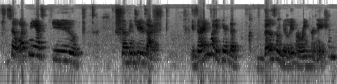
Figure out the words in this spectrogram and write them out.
So, let me ask you something to you guys. Is there anybody here that doesn't believe in reincarnation?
